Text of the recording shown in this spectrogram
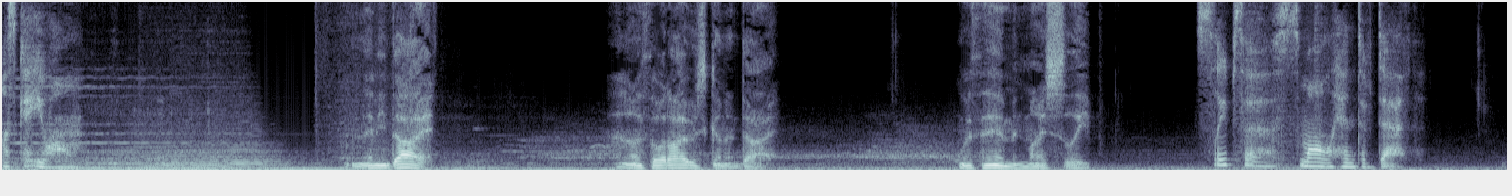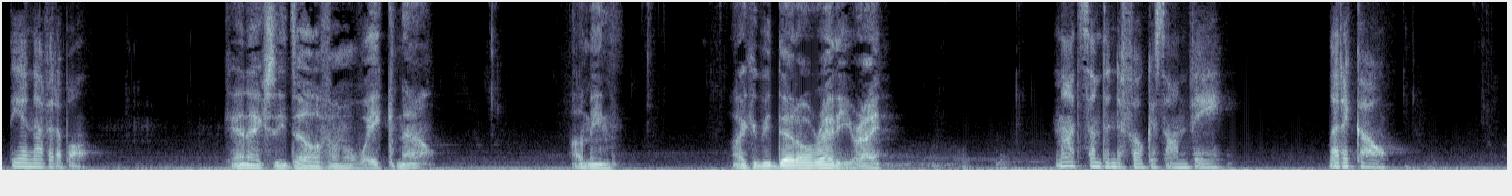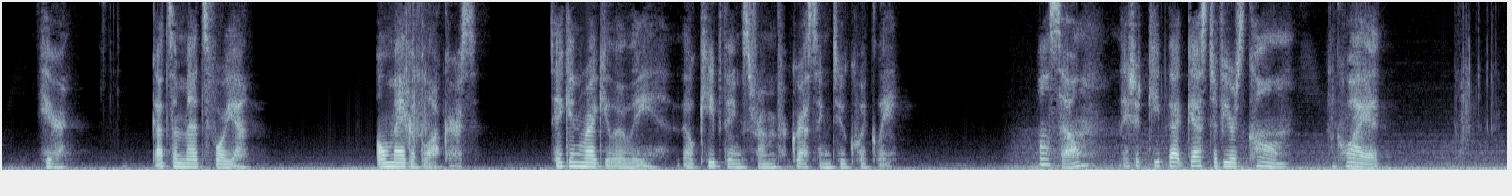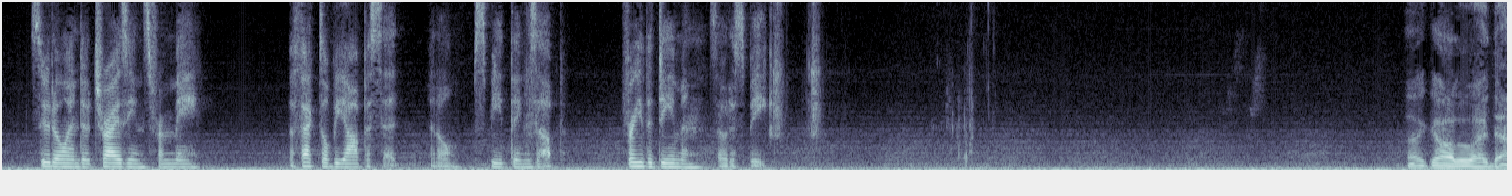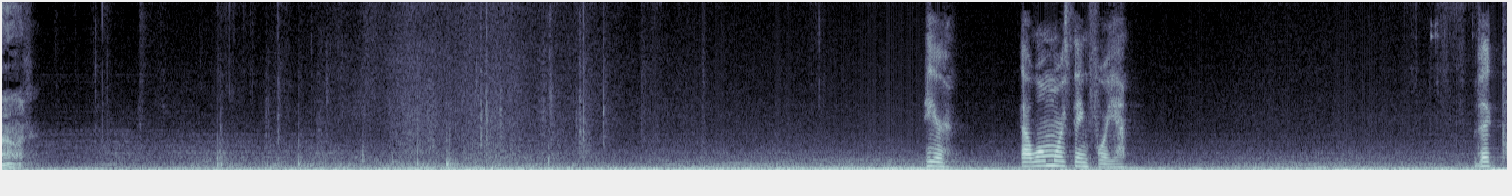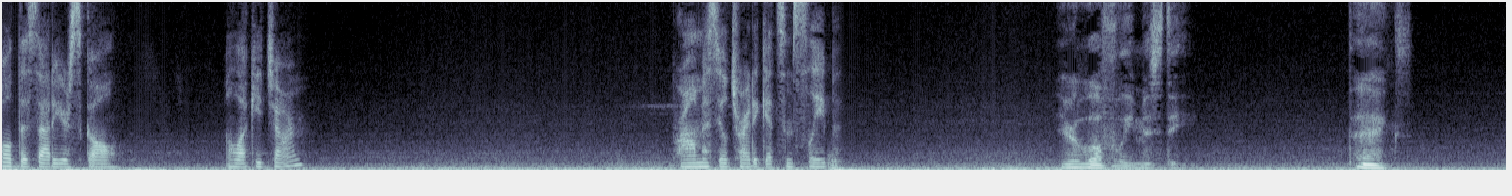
Let's get you home. And then he died. And I thought I was gonna die. With him in my sleep. Sleep's a small hint of death. The inevitable. Can't actually tell if I'm awake now. I mean, I could be dead already, right? Not something to focus on, V. Let it go. Here. Got some meds for you. Omega blockers. Taken regularly, they'll keep things from progressing too quickly. Also, they should keep that guest of yours calm and quiet. Pseudoendotrizine's from me. Effect will be opposite. It'll speed things up. Free the demon, so to speak. I gotta lie down. Here. Got one more thing for you. Vic pulled this out of your skull. A lucky charm? Promise you'll try to get some sleep. You're lovely, Misty. Thanks.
